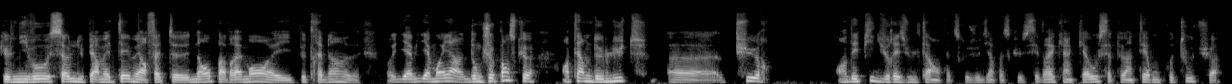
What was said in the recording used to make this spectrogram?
que le niveau au sol lui permettait mais en fait non pas vraiment il peut très bien il y a, y a, moyen donc je pense que en termes de lutte pure en dépit du résultat, en fait, ce que je veux dire, parce que c'est vrai qu'un chaos, ça peut interrompre tout, tu vois.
